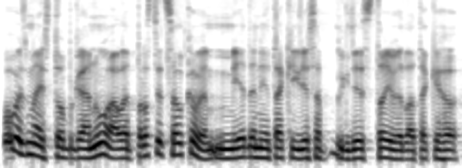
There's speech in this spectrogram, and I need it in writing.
Povedzme aj z Top Gunu, ale proste celkové. Jeden je taký, kde, sa, kde stojí vedľa takého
